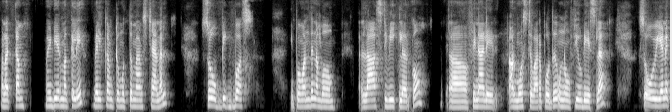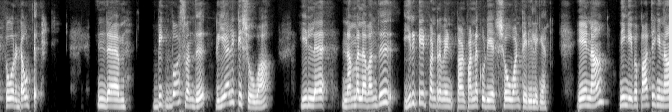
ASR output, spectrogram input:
வணக்கம். மை டியர் மக்களே welcome to Muthu memes channel so Bigg Boss இப்போ வந்து நம்ம லாஸ்ட் வீக்கில் இருக்கோம். ஃபினாலே ஆல்மோஸ்ட் வரப்போகுது இன்னும் ஃபியூ டேஸில் ஸோ எனக்கு ஒரு டவுட்டு இந்த பிக் பாஸ் வந்து ரியாலிட்டி ஷோவா இல்லை நம்மளை வந்து இரிட்டேட் பண்ணுற வே ப- பண்ணக்கூடிய ஷோவான்னு தெரியலைங்க. ஏன்னா நீங்கள் இப்போ பார்த்தீங்கன்னா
